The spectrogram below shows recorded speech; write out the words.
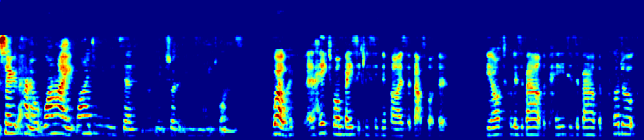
So Hannah, why why do we need to make sure that we're using H1s? Well, uh, H1 basically signifies that that's what the the article is about, the page is about, the product,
